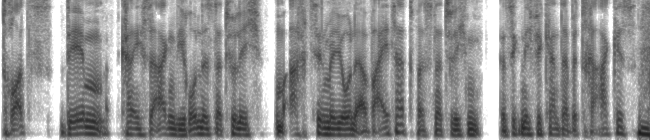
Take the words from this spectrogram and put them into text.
Trotzdem kann ich sagen, die Runde ist natürlich um 18 Millionen erweitert, was natürlich ein signifikanter Betrag ist. Mhm.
